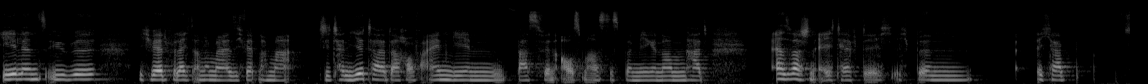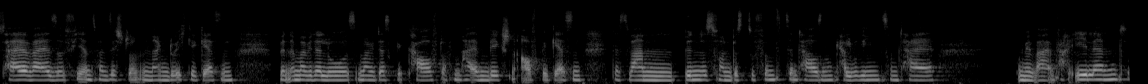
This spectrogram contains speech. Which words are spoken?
elendsübel. Ich werde vielleicht auch nochmal, also ich werde nochmal detaillierter darauf eingehen, was für ein Ausmaß das bei mir genommen hat. Es war schon echt heftig. Ich bin, ich habe teilweise 24 Stunden lang durchgegessen, bin immer wieder los, immer wieder das gekauft, auf dem halben Weg schon aufgegessen. Das waren Bindes von bis zu 15.000 Kalorien zum Teil. Mir war einfach elend.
